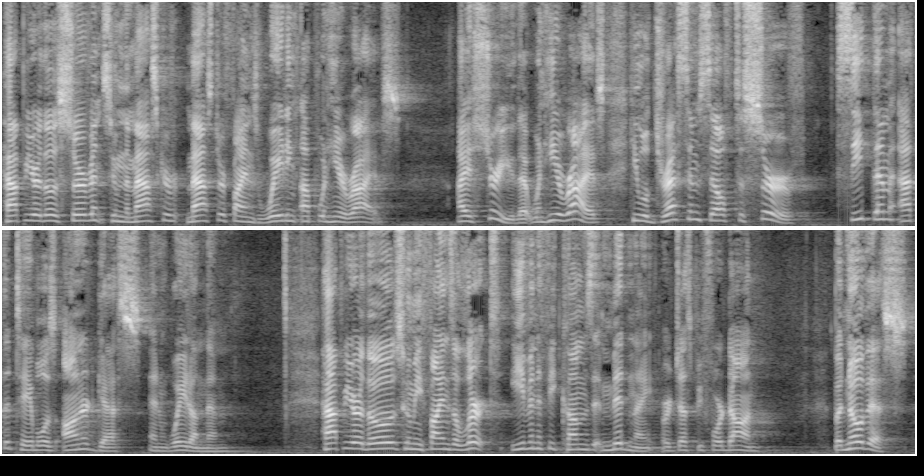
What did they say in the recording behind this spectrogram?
Happy are those servants whom the master, master finds waiting up when he arrives. I assure you that when he arrives, he will dress himself to serve Seat them at the table as honored guests and wait on them. Happy are those whom he finds alert, even if he comes at midnight or just before dawn. But know this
